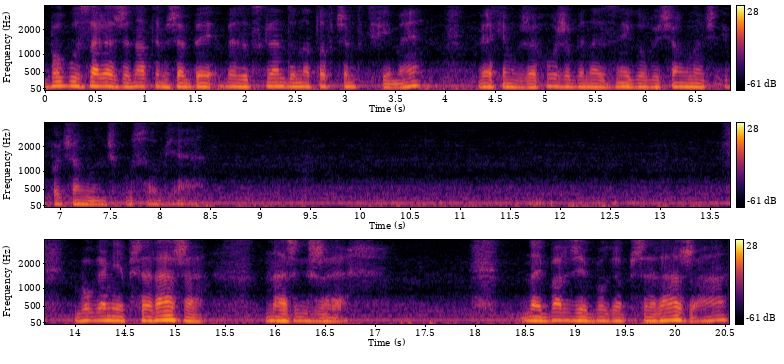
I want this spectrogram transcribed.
Bogu zależy na tym, żeby bez względu na to, w czym tkwimy, w jakim grzechu, żeby nas z niego wyciągnąć i pociągnąć ku sobie. Boga nie przeraża nasz grzech. Najbardziej Boga przeraża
